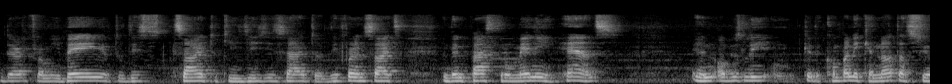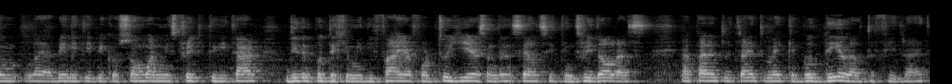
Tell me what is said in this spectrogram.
there from eBay to this site, to Kijiji site, to different sites, and then pass through many hands. And obviously, the company cannot assume liability because someone mistreated the guitar, didn't put the humidifier for two years, and then sells it in three dollars, apparently trying to make a good deal out of it, right?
